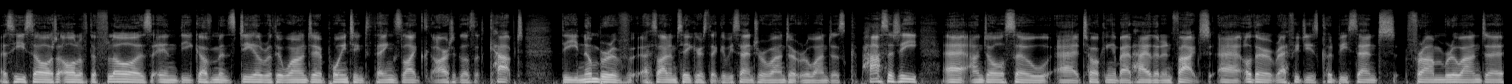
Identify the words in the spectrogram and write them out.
as he saw it, all of the flaws in the government's deal with Rwanda, pointing to things like articles that capped the number of asylum seekers that could be sent to Rwanda, Rwanda's capacity, uh, and also uh, talking about how that, in fact, uh, other refugees could be sent from Rwanda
